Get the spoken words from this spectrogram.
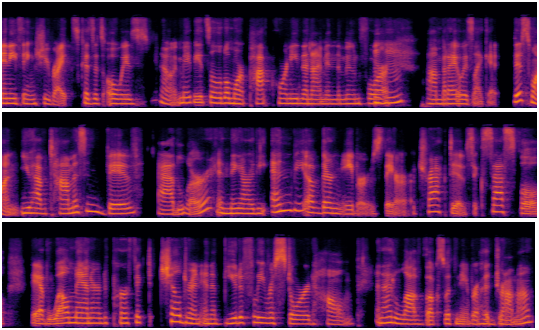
anything she writes because it's always, you know, maybe it's a little more popcorny than I'm in the moon for, Mhm. um, but I always like it. This one, you have Thomas and Viv Adler, and they are the envy of their neighbors. They are attractive, successful. They have well mannered, perfect children and a beautifully restored home. And I love books with neighborhood drama.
